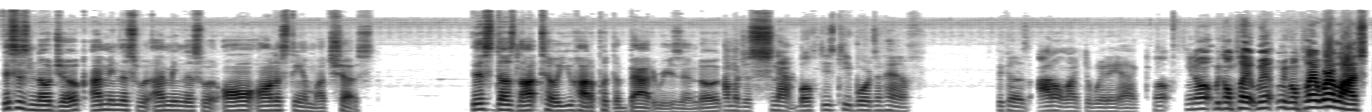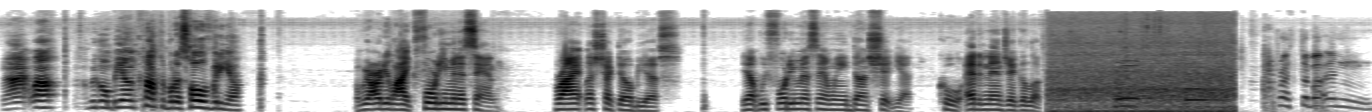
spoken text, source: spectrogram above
This is no joke. I mean this with I mean this with all honesty in my chest. This does not tell you how to put the batteries in, dog. I'm gonna just snap both these keyboards in half because I don't like the way they act. Well, you know what? We're gonna play. We're, we're gonna play it lies. All right. Well, we're gonna be uncomfortable this whole video. And we're already like 40 minutes in. Right? Let's check the OBS. Yep, we 40 minutes in. We ain't done shit yet. Cool. Ed and NJ, good luck. Press the button.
